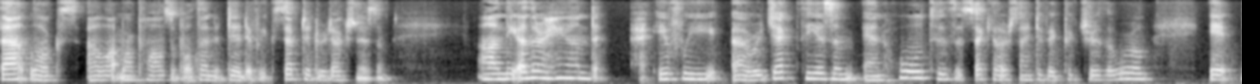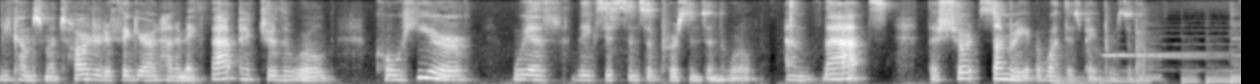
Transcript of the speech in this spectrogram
that looks a lot more plausible than it did if we accepted reductionism. On the other hand, if we uh, reject theism and hold to the secular scientific picture of the world, it becomes much harder to figure out how to make that picture of the world cohere with the existence of persons in the world. And that's the short summary of what this paper is about.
